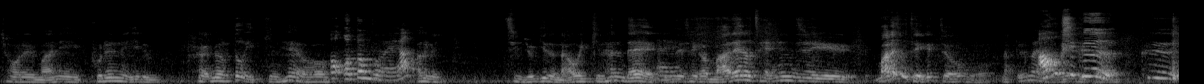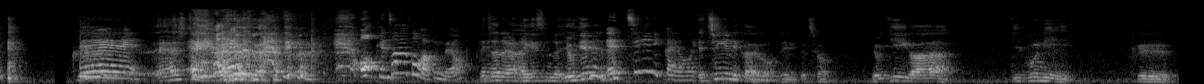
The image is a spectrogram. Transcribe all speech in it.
저를 많이 부르는 이름 별명 또 있긴 해요. 어, 어떤 거예요? 아 근데 지금 여기도 나와 있긴 한데 네. 근데 제가 말해도 되는지 말해도 되겠죠. 뭐 나쁜 말. 아, 혹시 그, 그, 그 네. 해시태그 어, 괜찮을 것 같은데요? 네. 괜찮아요. 알겠습니다. 여기는 애칭이니까요. 애칭이니까요. 네, 그렇죠. 여기가 이분이 그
